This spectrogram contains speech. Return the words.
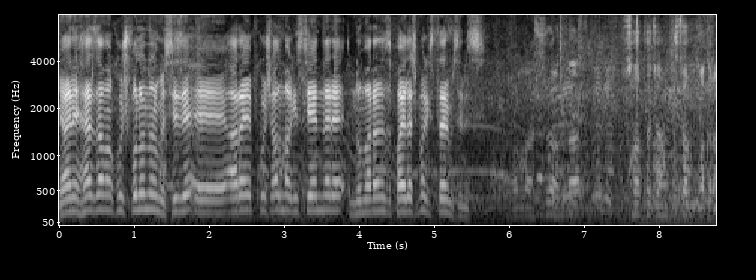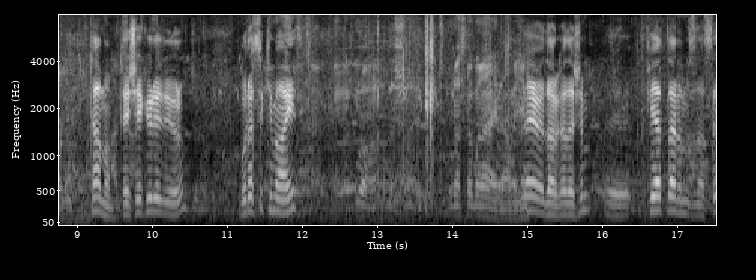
Yani her zaman kuş bulunur mu? Sizi e, arayıp kuş almak isteyenlere numaranızı paylaşmak ister misiniz? Vallahi şu anda satacağım kuşlar bu kadar abi. Tamam, teşekkür ediyorum. Burası kime ait? Bu arkadaşlar. Burası da bana ait abicim. Evet arkadaşım. E, fiyatlarımız nasıl?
